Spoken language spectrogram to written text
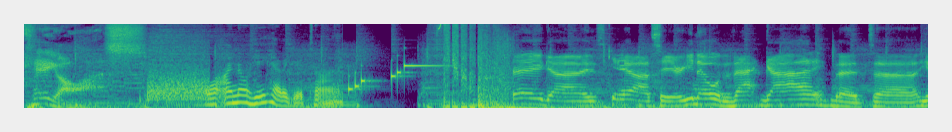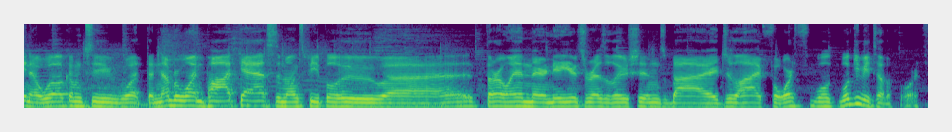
Chaos. Well, I know he had a good time. Hey guys, Chaos here. You know that guy that uh, you know. Welcome to what the number one podcast amongst people who uh, throw in their New Year's resolutions by July fourth. We'll we'll give you till the fourth.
